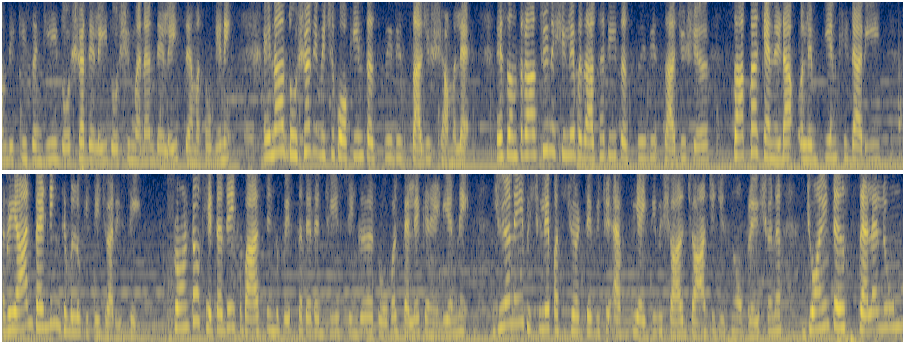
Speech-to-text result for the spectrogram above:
ਅਮਰੀਕੀ ਸੰਘੀ ਦੋਸ਼ਾਂ ਦੇ ਲਈ ਦੋਸ਼ੀ ਮੰਨਣ ਦੇ ਲਈ ਸਹਿਮਤ ਹੋ ਗਏ ਨੇ। ਇਹਨਾਂ ਦੋਸ਼ਾਂ ਦੇ ਵਿੱਚ ਕੋਕੀਨ ਤਸਕਰੀ ਦੀ ਸਾਜ਼ਿਸ਼ ਸ਼ਾਮਲ ਹੈ। ਇਸ ਅੰਤਰਰਾਸ਼ਟਰੀ ਨਸ਼ੀਲੇ ਪਦਾਰਥਾਂ ਦੀ ਤਸਕਰੀ ਦੀ ਸਾਜ਼ਿਸ਼ ਸਾਬਕਾ ਕੈਨੇਡਾ 올림픽ੀਅਨ ਖਿਡਾਰੀ ਰਿਆਨ ਬੈਂਡਿੰਗ ਦੇ ਵੱਲੋਂ ਕੀਤੀ ਜਾ ਰਹੀ ਸੀ। ਟੋਰਾਂਟੋ ਖੇਤਰ ਦੇ ਇਕਬਾਲ ਸਿੰਘ ਵਿਰਕ ਅਤੇ ਰਣਜੀਤ ਸਿੰਘ ਰੋਵਲ ਪਹਿਲੇ ਕੈਨੇਡੀਅਨ ਨੇ, ਜਿਨ੍ਹਾਂ ਨੇ ਪਿਛਲੇ ਪਤਝੜ ਦੇ ਵਿੱਚ ਐਫਬੀਆਈ ਦੀ ਵਿਸ਼ਾਲ ਜਾਂਚ ਜਿਸ ਨੂੰ ਆਪਰੇਸ਼ਨ ਜੁਆਇੰਟ ਸੈਲਲੂਮ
